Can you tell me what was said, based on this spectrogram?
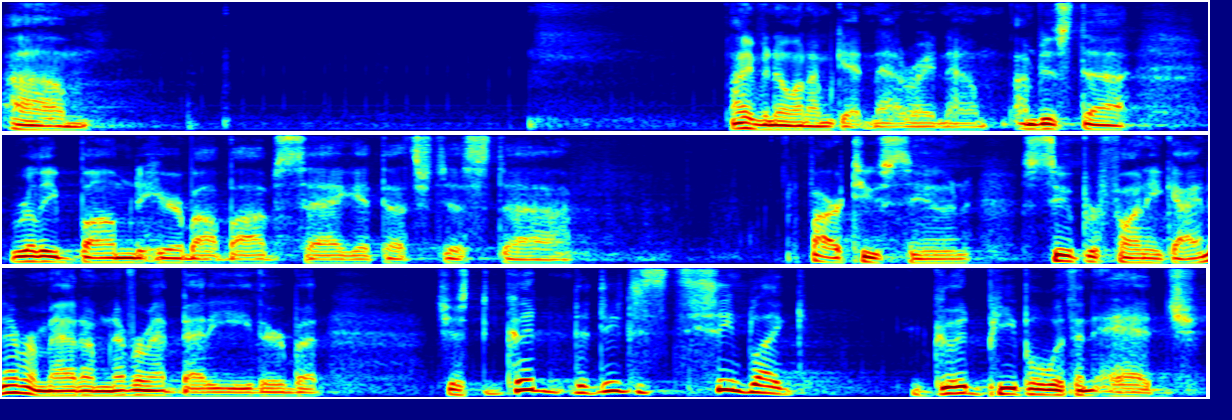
Um, I don't even know what I'm getting at right now. I'm just uh, really bummed to hear about Bob Saget. That's just uh, far too soon. Super funny guy. Never met him. Never met Betty either. But just good. They just seemed like good people with an edge.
